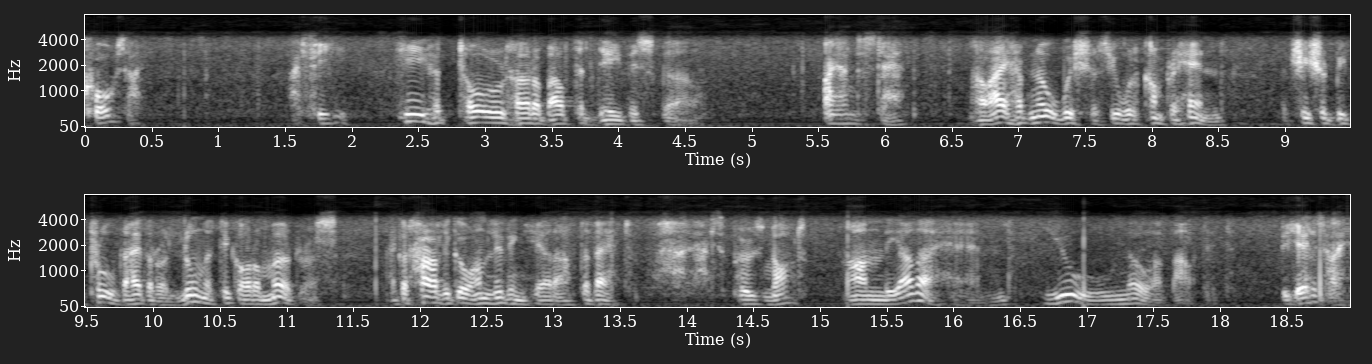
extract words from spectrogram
course, I. I see. He had told her about the Davis girl. I understand. Now, I have no wish, as you will comprehend, that she should be proved either a lunatic or a murderess. I could hardly go on living here after that. I, suppose not. On the other hand, you know about it. Yes, I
